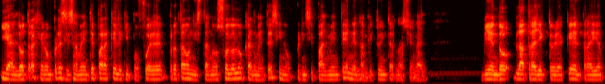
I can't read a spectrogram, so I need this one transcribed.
y a él lo trajeron precisamente para que el equipo fuera protagonista no solo localmente, sino principalmente en el ámbito internacional. Viendo la trayectoria que él traía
